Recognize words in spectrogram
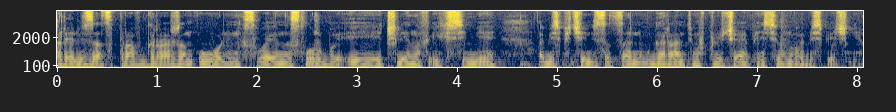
реализация прав граждан, уволенных с военной службы и членов их семей, обеспечение социальным гарантиям, включая пенсионного обеспечения.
